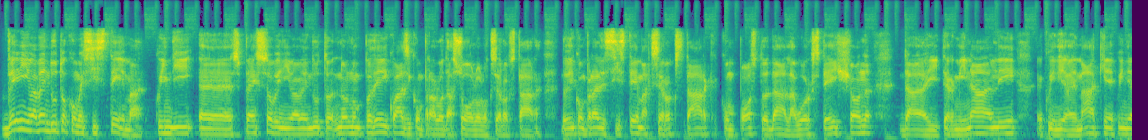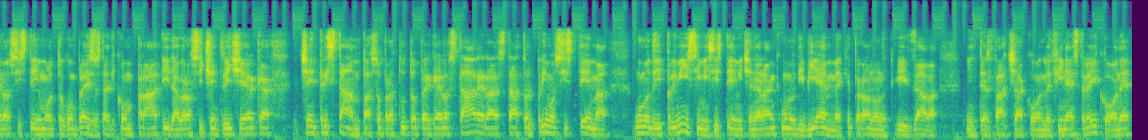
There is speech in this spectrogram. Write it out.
veniva venduto come sistema, quindi eh, spesso veniva venduto, non, non, potevi quasi comprarlo da solo lo Xerox Star, dovevi comprare il sistema Xerox Star composto dalla workstation, dai terminali, quindi dalle macchine, quindi erano sistemi molto complessi, sono stati comprati da grossi centri di ricerca, centri stampa soprattutto perché lo Star era stato il primo sistema, uno dei primissimi sistemi, ce n'era anche uno di IBM che però non utilizzava l'interfaccia con le finestre e le icone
